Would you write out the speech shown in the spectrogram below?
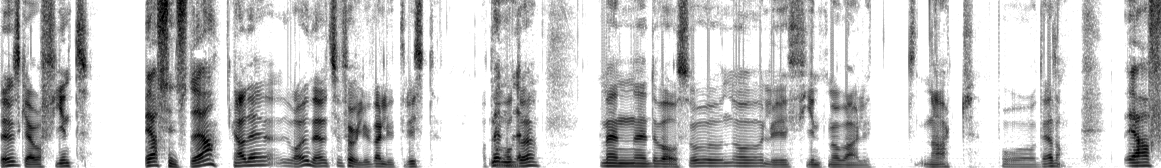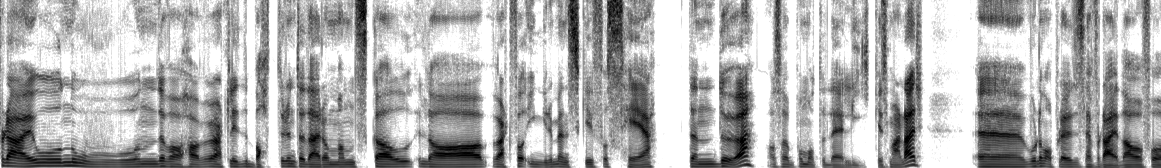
Det husker jeg var fint. Ja, syns du det, ja? Ja, det var jo det. Selvfølgelig veldig trist at han Men var død. Men eh, det var også noe veldig fint med å være litt nært på det, da. Ja, for det er jo noen Det var, har vært litt debatt rundt det der om man skal la i hvert fall yngre mennesker få se den døde. Altså på en måte det liket som er der. Eh, hvordan opplevdes det for deg da å få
